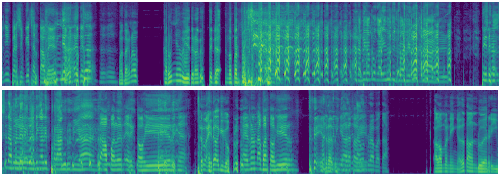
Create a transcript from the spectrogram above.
anjing Persib ge can kabeh bentuk eta. matangna karunya buyut orang tidak nonton Persib. Tapi kan bukan itu tujuan hidupnya. Sudah sudah menderita ningali perang dunia. teu apaleun Erick Thohir nya Terlahir lagi goblok. eh non Abah Thohir Men- Indra- meninggalnya Indra tahun berapa tah? Kalau meninggal tuh tahun 2000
